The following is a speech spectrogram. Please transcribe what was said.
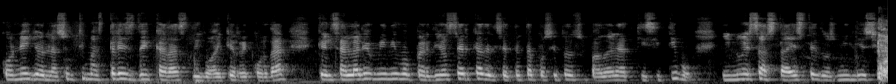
Con ello, en las últimas tres décadas, digo, hay que recordar que el salario mínimo perdió cerca del 70% de su poder adquisitivo y no es hasta este 2018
